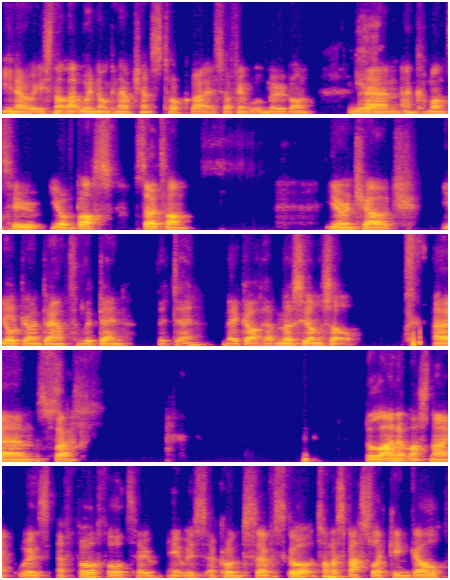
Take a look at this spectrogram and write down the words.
You know, it's not like we're not going to have a chance to talk about it. So I think we'll move on Yeah. um, and come on to you're the boss. So Tom, you're in charge. You're going down to the den. The den. May God have mercy on us all. Um, so the lineup last night was a 4-4-2. It was according to SofaScore, Thomas Vaclik in goal,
